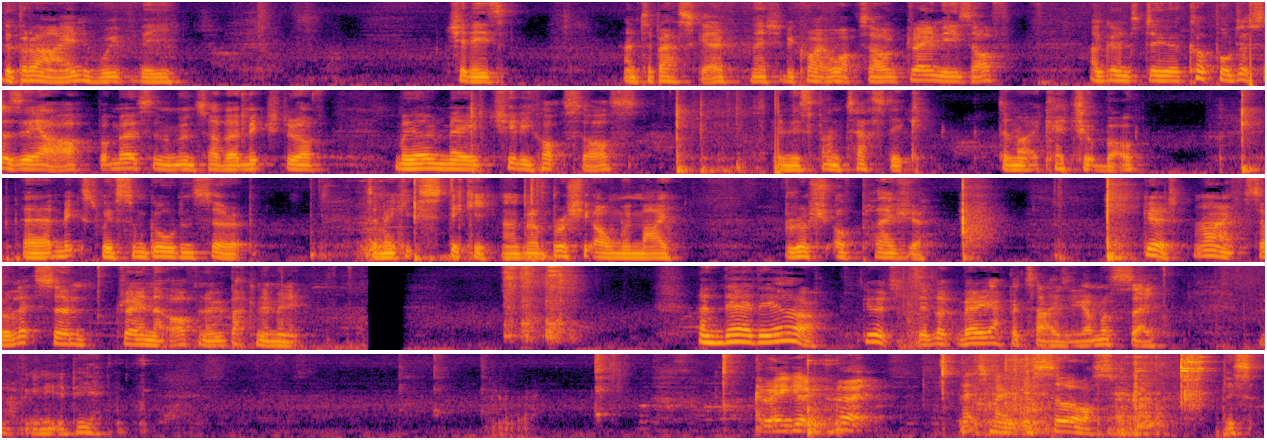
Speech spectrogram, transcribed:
the brine with the chilies and Tabasco, they should be quite hot. So I'll drain these off. I'm going to do a couple just as they are, but most of them are going to have a mixture of my own made chili hot sauce in this fantastic tomato ketchup bowl uh, mixed with some golden syrup to make it sticky. I'm going to brush it on with my brush of pleasure. Good, right, so let's um, drain that off and I'll be back in a minute. And there they are. Good, they look very appetising, I must say. I think I need a beer. Very good, right. Let's make this sauce this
